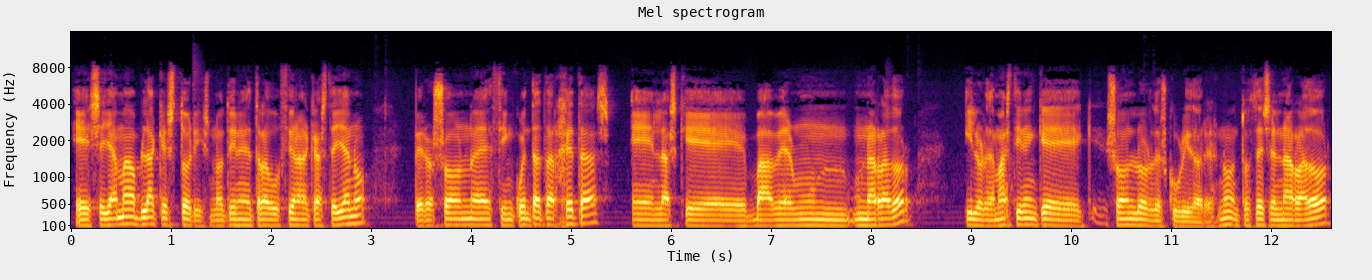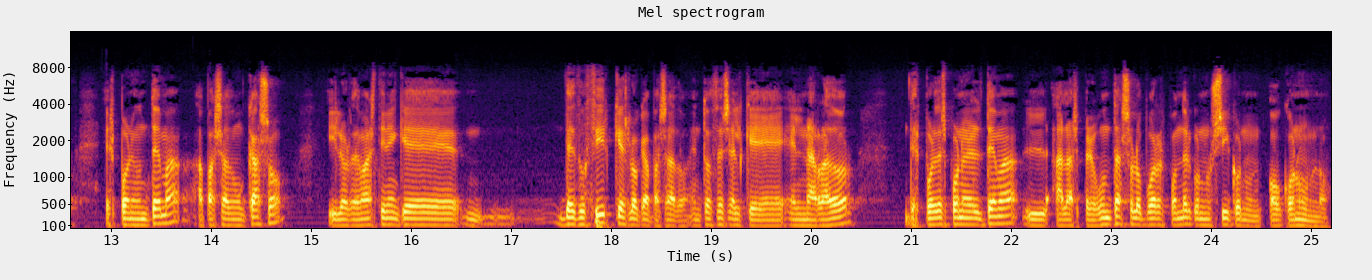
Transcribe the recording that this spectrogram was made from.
Eh, se llama Black Stories, no tiene traducción al castellano, pero son 50 eh, tarjetas en las que va a haber un, narrador y los demás tienen que son los descubridores, ¿no? Entonces el narrador expone un tema, ha pasado un caso y los demás tienen que deducir qué es lo que ha pasado. Entonces, el que el narrador, después de exponer el tema, a las preguntas solo puede responder con un sí con un, o con un no.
